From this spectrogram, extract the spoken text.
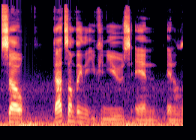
So that's something that you can use and and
